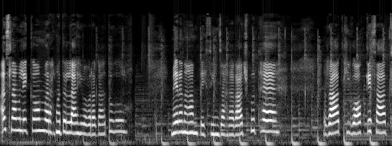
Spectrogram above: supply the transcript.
अस्सलाम वालेकुम वरहमतुल्लाहि वबरकातुहू। मेरा नाम तहसीन जहरा राजपूत है। रात की वॉक के साथ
